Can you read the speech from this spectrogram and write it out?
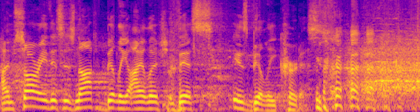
I'm sorry, this is not Billie Eilish, this is Billy Curtis.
